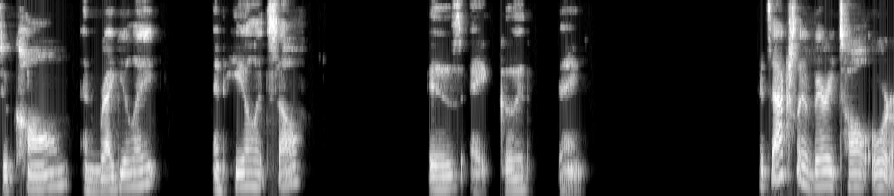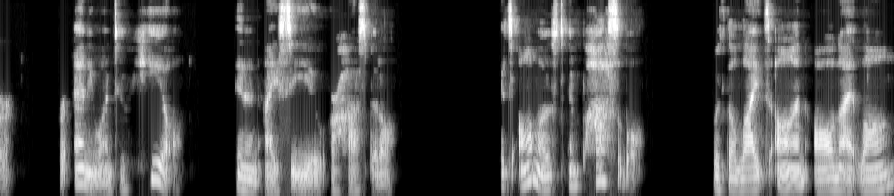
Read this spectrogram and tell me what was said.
to calm and regulate and heal itself, is a good thing. It's actually a very tall order for anyone to heal in an ICU or hospital. It's almost impossible with the lights on all night long,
